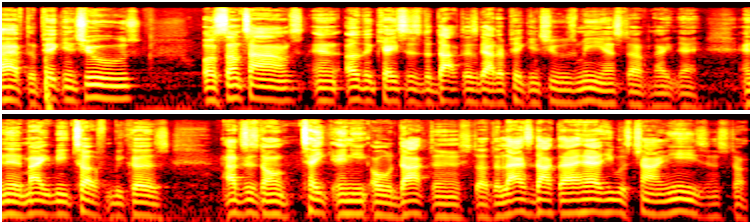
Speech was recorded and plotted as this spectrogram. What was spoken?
I have to pick and choose or sometimes in other cases the doctors got to pick and choose me and stuff like that and it might be tough because I just don't take any old doctor and stuff. The last doctor I had, he was Chinese and stuff.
